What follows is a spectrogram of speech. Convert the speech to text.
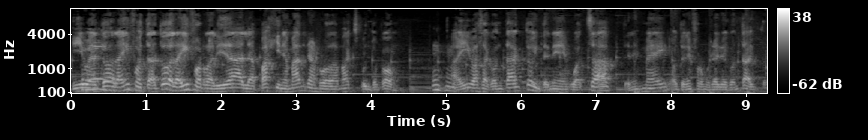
Y bueno, eh, toda la info está, toda la info en realidad la página madre es rodamax.com. Ahí vas a contacto y tenés WhatsApp, tenés mail o tenés formulario de contacto.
